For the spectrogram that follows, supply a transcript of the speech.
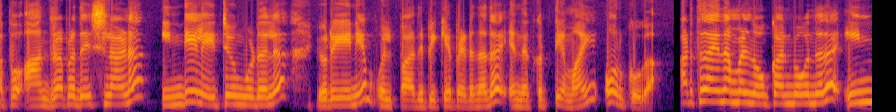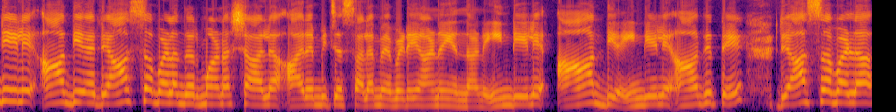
അപ്പോൾ ആന്ധ്രാപ്രദേശിലാണ് ഇന്ത്യയിൽ ഏറ്റവും കൂടുതൽ യുറേനിയം ഉൽപ്പാദിപ്പിക്കപ്പെടുന്നത് എന്ന് കൃത്യമായി ഓർക്കുക. അടുത്തതായി നമ്മൾ നോക്കാൻ പോകുന്നത് ഇന്ത്യയിലെ ആദ്യ രാസവള നിർമ്മാണശാല ആരംഭിച്ച സ്ഥലം എവിടെയാണ് എന്നാണ്. ഇന്ത്യയിലെ ആദ്യ ഇന്ത്യയിലെ ആദ്യത്തെ രാസവള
